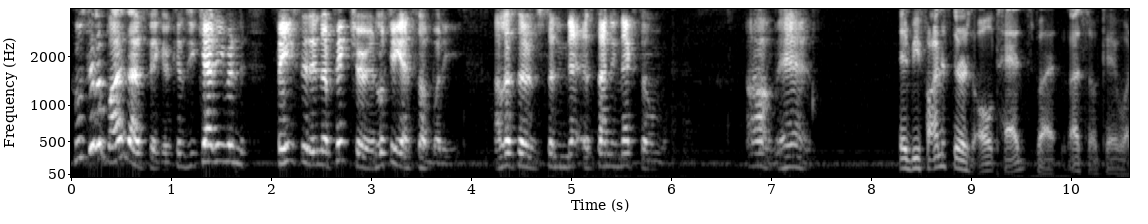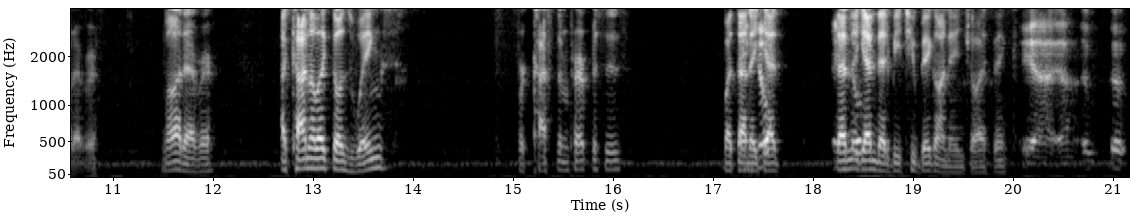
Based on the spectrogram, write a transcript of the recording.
Who's gonna buy that figure? Because you can't even face it in a picture and looking at somebody, unless they're standing, ne- standing next to them. Oh man, It'd be fine if there's alt heads, but that's okay. Whatever. Whatever. I kind of like those wings for custom purposes, but then Angel? again, then Angel? again, that'd be too big on Angel. I think. Yeah, yeah, it, it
